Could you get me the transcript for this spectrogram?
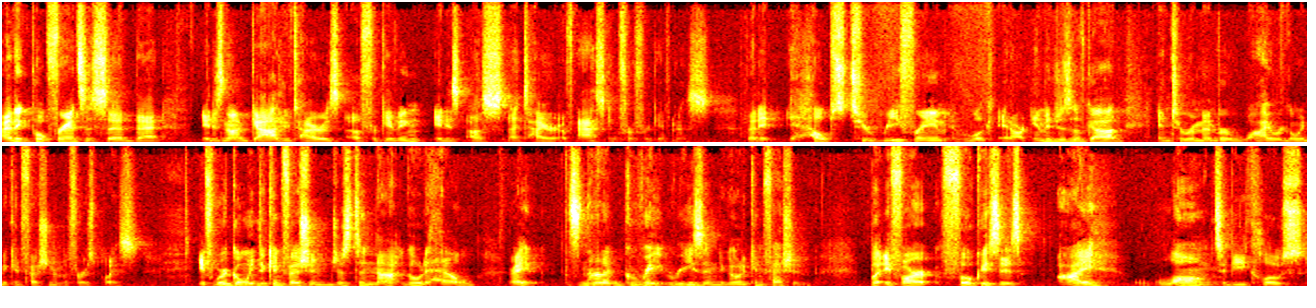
I think Pope Francis said that it is not God who tires of forgiving, it is us that tire of asking for forgiveness. That it, helps to reframe and look at our images of God and to remember why we're going to confession in the first place. If we're going to confession just to not go to hell, right? That's not a great reason to go to confession. But if our focus is, I long to be close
